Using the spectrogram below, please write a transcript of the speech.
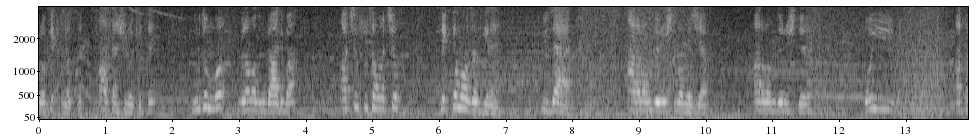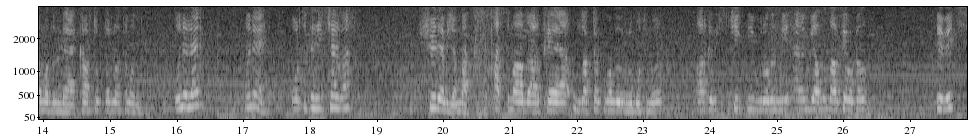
roket fırlattı. Al sen şu roketi. Vurdun mu? Vuramadım galiba. Açıl susam açıl. Tekne mi olacağız gene? Güzel. Arabam dönüştü babacığım. Arabam dönüştü. Oy. Atamadım be. Kartoplarını atamadım. O ne lan? O ne? Ortada heykel var. Şöyle yapacağım bak. Attım abi arkaya uzaktan kumandalı robotumu. Arkadaki kekliği vuralım bir. Hemen bir yandan da arkaya bakalım. Evet.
